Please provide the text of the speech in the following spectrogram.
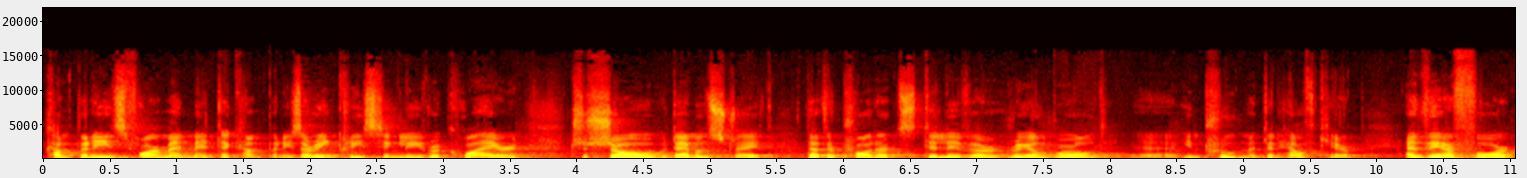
Companies, pharma and medtech companies, are increasingly required to show, demonstrate that their products deliver real world uh, improvement in healthcare. And therefore,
